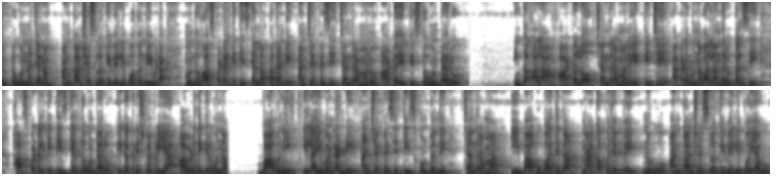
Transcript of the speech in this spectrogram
చుట్టూ ఉన్న జనం అన్కాన్షియస్లోకి వెళ్ళిపోతుంది ఈవిడ. ముందు హాస్పిటల్కి తీసుకెళ్దాం పదండి అని చెప్పేసి చంద్రమ్మను ఆటో ఎక్కిస్తూ ఉంటారు. ఇంకా అలా ఆటోలో చంద్రమ్మను ఎక్కించి అక్కడ ఉన్న వాళ్ళందరూ కలిసి హాస్పిటల్కి తీసుకెళ్తూ ఉంటారు. ఇక కృష్ణప్రియ ఆవిడ దగ్గర ఉన్న బాబుని ఇలా ఇవ్వండి అని చెప్పేసి తీసుకుంటుంది. చంద్రమ్మ ఈ బాబు బాధ్యత నాకప్పచెప్పి నువ్వు అన్కాన్షియస్లోకి వెళ్ళిపోయావు.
